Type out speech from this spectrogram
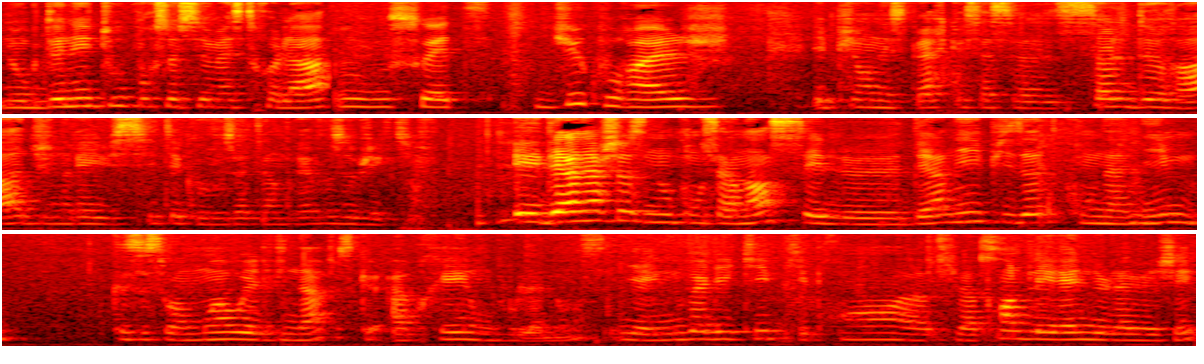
Donc, donnez tout pour ce semestre-là. On vous souhaite du courage. Et puis, on espère que ça se soldera d'une réussite et que vous atteindrez vos objectifs. Et dernière chose nous concernant, c'est le dernier épisode qu'on anime, que ce soit moi ou Elvina, parce qu'après, on vous l'annonce. Il y a une nouvelle équipe qui, prend, euh, qui va prendre les rênes de l'AEG.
